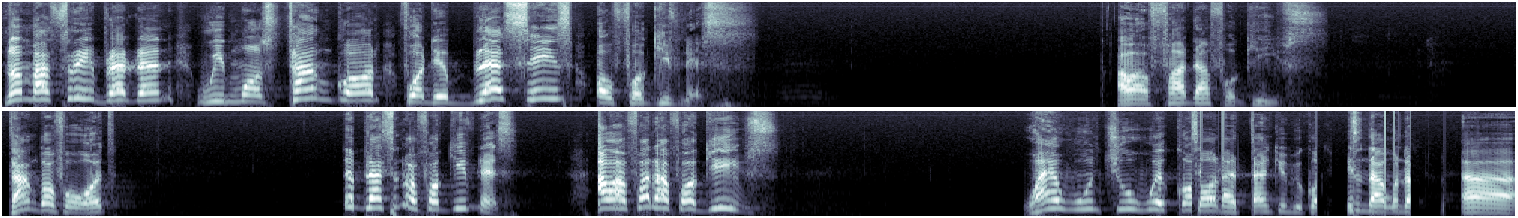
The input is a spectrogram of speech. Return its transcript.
Number three, brethren, we must thank God for the blessings of forgiveness. Our Father forgives. Thank God for what? The blessing of forgiveness. Our Father forgives. Why won't you wake up Lord, I thank you because isn't that wonderful? Uh,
